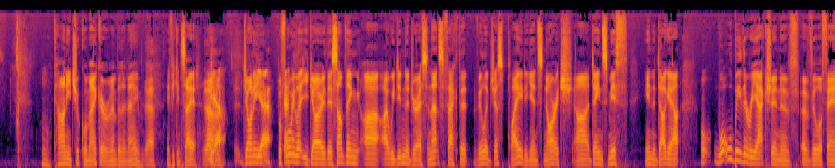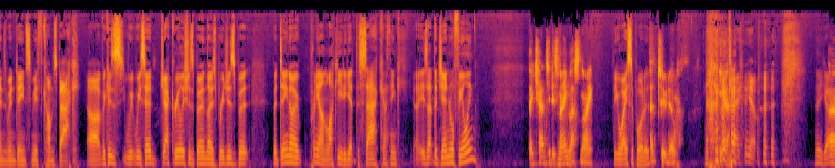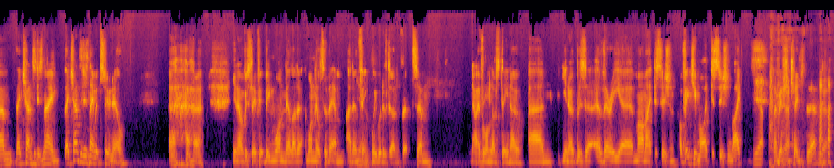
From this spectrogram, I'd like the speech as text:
Oh, Carney Chukwuemeka, remember the name. Yeah. If you can say it. Yeah. Yeah. Johnny, Yeah. before we let you go, there's something uh, I, we didn't address, and that's the fact that Villa just played against Norwich. Uh, Dean Smith in the dugout. Well, What will be the reaction of, of Villa fans when Dean Smith comes back? Uh, because we, we said Jack Grealish has burned those bridges, but but Dino pretty unlucky to get the sack. I think is that the general feeling? They chanted his name last night The away supporters. at 2 0. Yeah. okay, yeah. there you go. Um, they chanted his name. They chanted his name at 2 0. Uh, you know, obviously, if it had been 1 0 1 0 to them, I don't Yeah. think we would have done. But um, no, everyone loves Dino. And, you know, it was a, a very uh, Marmite decision, or Vegemite decision, mate. Yep. Maybe I should change to that.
